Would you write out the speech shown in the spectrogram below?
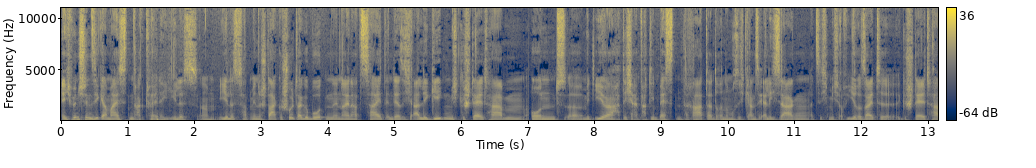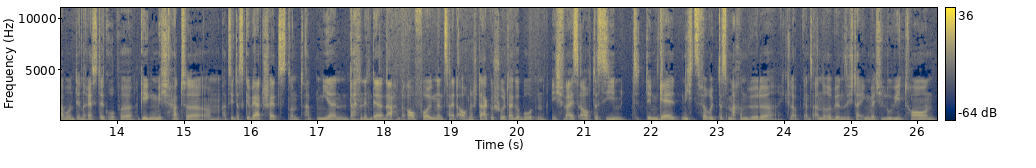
Ich wünsche den Sieg am meisten aktuell der Jelis. Ähm, Jelis hat mir eine starke Schulter geboten in einer Zeit, in der sich alle gegen mich gestellt haben. Und äh, mit ihr hatte ich einfach den besten Draht da drin, muss ich ganz ehrlich sagen. Als ich mich auf ihre Seite gestellt habe und den Rest der Gruppe gegen mich hatte, ähm, hat sie das gewertschätzt und hat mir dann in der darauffolgenden Zeit auch eine starke Schulter geboten. Ich weiß auch, dass sie mit dem Geld nichts Verrücktes machen würde. Ich glaube, ganz andere würden sich da irgendwelche Louis Vuitton und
